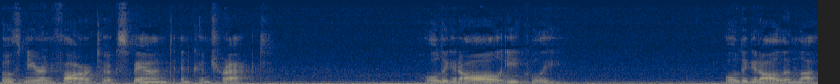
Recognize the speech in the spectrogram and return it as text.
both near and far, to expand and contract, holding it all equally, holding it all in love.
